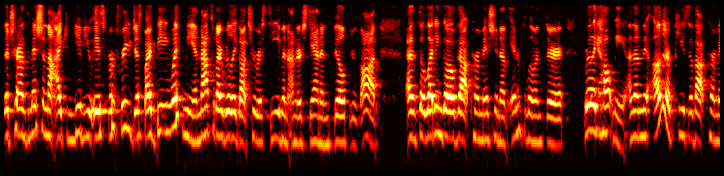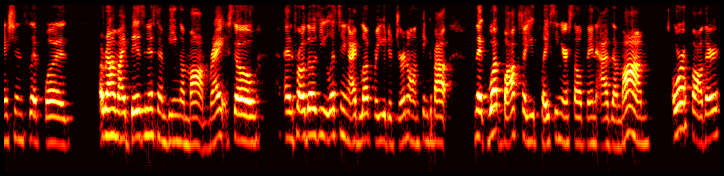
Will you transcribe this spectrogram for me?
the transmission that I can give you is for free just by being with me. And that's what I really got to receive and understand and feel through God. And so letting go of that permission of influencer really helped me. And then the other piece of that permission slip was around my business and being a mom, right? So, and for those of you listening, I'd love for you to journal and think about like what box are you placing yourself in as a mom or a father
